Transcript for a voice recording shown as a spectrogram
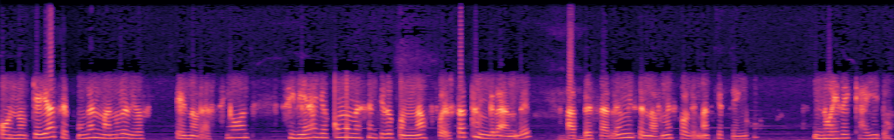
o no, que ella se ponga en manos de Dios en oración. Si viera yo cómo me he sentido con una fuerza tan grande, a pesar de mis enormes problemas que tengo, no he decaído.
